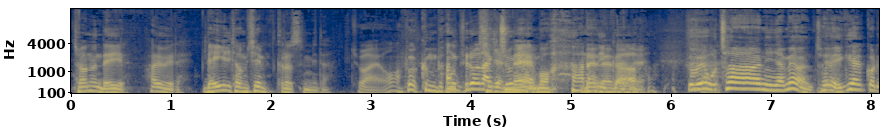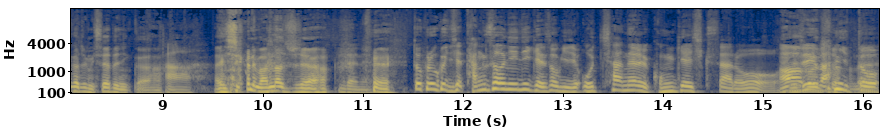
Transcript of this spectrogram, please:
저는 내일, 화요일에. 내일 점심? 그렇습니다. 좋아요. 뭐 금방 뭐 드러나겠네. 중에 뭐 하나니까. 그왜 오찬이냐면 저희가 네. 얘기할 거리가 좀 있어야 되니까. 아. 아이 시간에 만나 주셔야. 네네. 네. 또 그리고 이제 당선인이 계속 이제 오찬을 공개 식사로 아, 굉장히 그렇죠. 많이 또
